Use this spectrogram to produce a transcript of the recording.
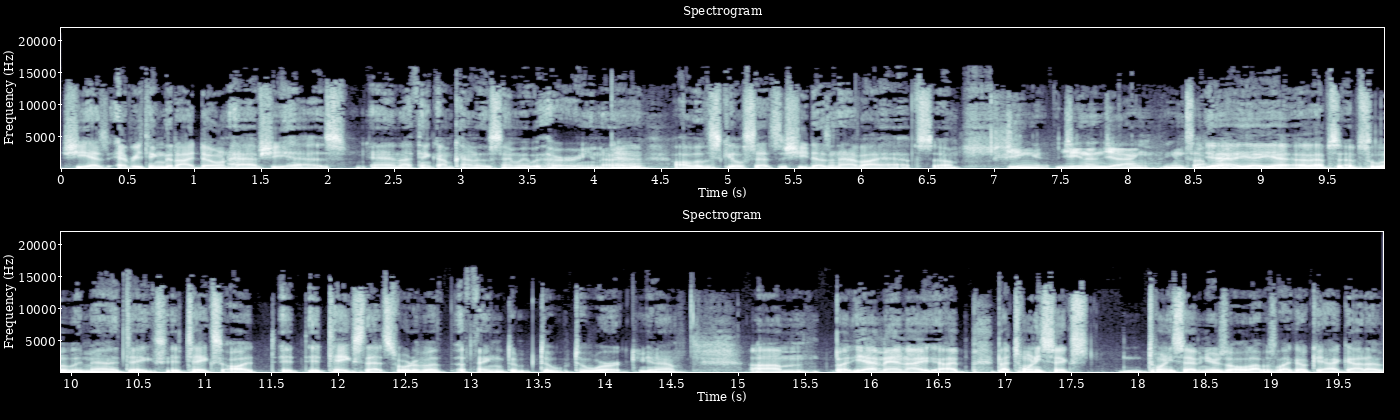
she has everything that I don't have. She has, and I think I'm kind of the same way with her. You know, Yeah. all of the skill sets that she doesn't have, I have. So yin and yang in some yeah, way. yeah, yeah. Abs- Absolutely, man. It takes it takes all- it it takes that sort of a, a thing to, to to work, you know. Um, but yeah, man. I, I about 26, 27 years old. I was like, okay, I gotta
